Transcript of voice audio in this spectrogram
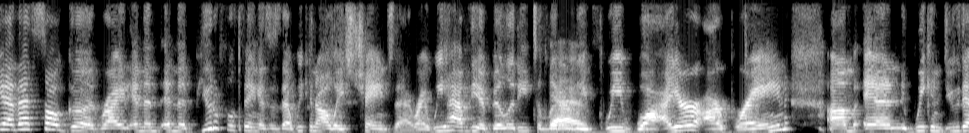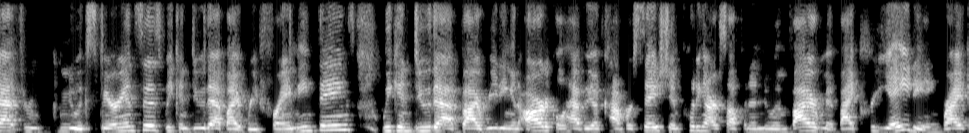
Yeah, that's so good, right? And then and the beautiful thing is is that we can always change that, right? We have the ability to literally yes. rewire our brain, um, and we can do that through new experiences. We can do that by reframing things. We can do that by reading an article, having a conversation, putting ourselves in a new environment, by creating, right?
